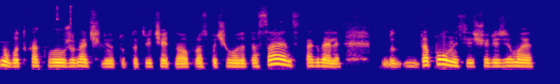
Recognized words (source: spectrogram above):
ну, вот как вы уже начали тут отвечать на вопрос, почему это science и так далее, дополните еще резюме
